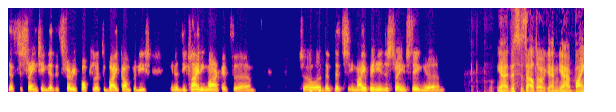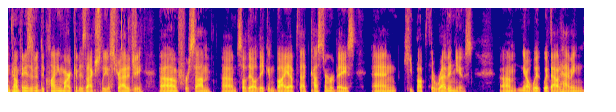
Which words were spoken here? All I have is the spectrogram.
that's the strange thing that it's very popular to buy companies in a declining market. Um, so uh, that that's in my opinion the strange thing. Yeah, this is Aldo again. Yeah, buying companies in a declining market is actually a strategy for some. Um, so they they can buy up that customer base and keep up the revenues. Um, you know, with, without having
